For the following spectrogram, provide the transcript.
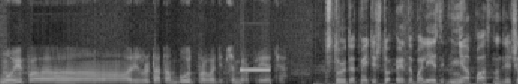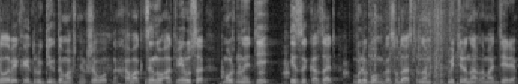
ну и по результатам будут проводиться мероприятия. Стоит отметить, что эта болезнь не опасна для человека и других домашних животных. А вакцину от вируса можно найти и заказать в любом государственном ветеринарном отделе.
